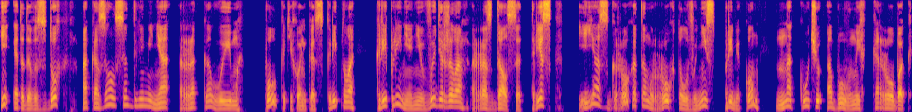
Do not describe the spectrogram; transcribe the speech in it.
И этот вздох оказался для меня роковым. Полка тихонько скрипнула, крепление не выдержало, раздался треск, и я с грохотом рухнул вниз прямиком на кучу обувных коробок.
